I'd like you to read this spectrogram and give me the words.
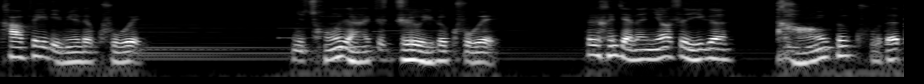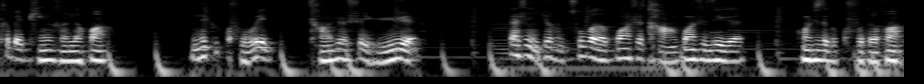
咖啡里面的苦味，你重燃就只有一个苦味，但是很简单，你要是一个糖跟苦的特别平衡的话，你那个苦味尝着是愉悦，但是你就很粗暴的光是糖，光是这个，光是这个苦的话。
